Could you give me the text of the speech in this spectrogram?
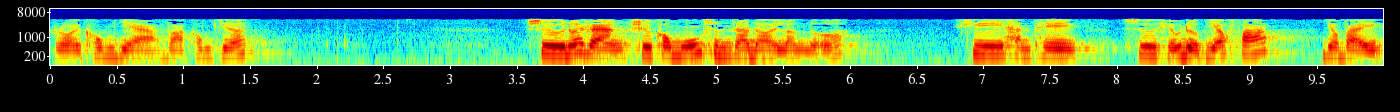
rồi không già và không chết. Sư nói rằng sư không muốn sinh ra đời lần nữa. Khi hành thiền, sư hiểu được giáo pháp, do vậy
